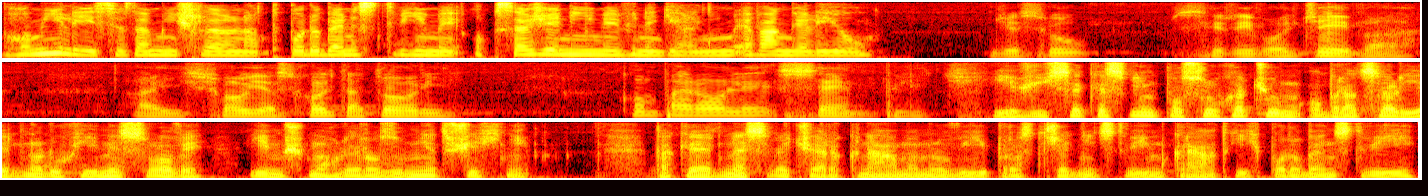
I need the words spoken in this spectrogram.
V homílii se zamýšlel nad podobenstvími obsaženými v nedělním evangeliu. si rivolgeva ai suoi ascoltatori Ježíš se ke svým posluchačům obracel jednoduchými slovy, jimž mohli rozumět všichni – také dnes večer k nám mluví prostřednictvím krátkých podobenství,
